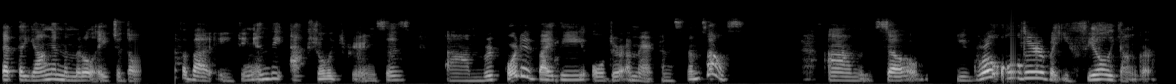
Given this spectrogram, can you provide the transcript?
that the young and the middle aged adults have about aging and the actual experiences um, reported by the older Americans themselves. Um, so you grow older, but you feel younger.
